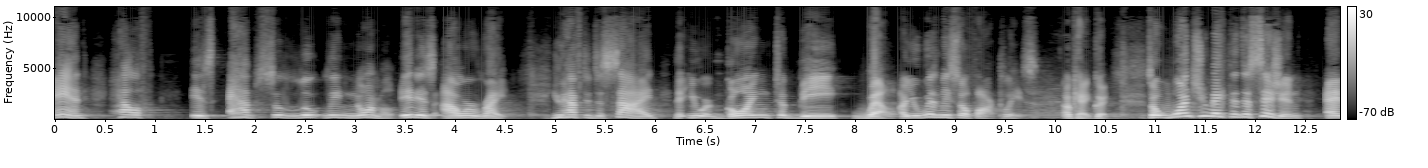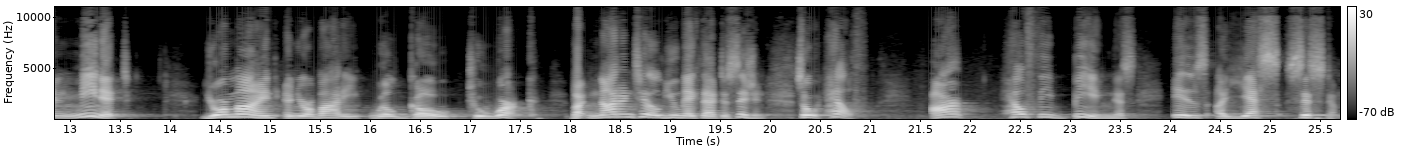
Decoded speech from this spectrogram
and health is absolutely normal. It is our right. You have to decide that you are going to be well. Are you with me so far, please? Okay, good. So once you make the decision and mean it, your mind and your body will go to work, but not until you make that decision. So health, our healthy beingness is a yes system.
